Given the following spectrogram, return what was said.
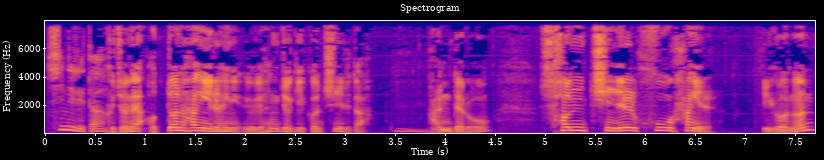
친일이다. 그 전에 어떤 항의를 행, 행적이 있건 친일이다. 음. 반대로 선친일 후항일 이거는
